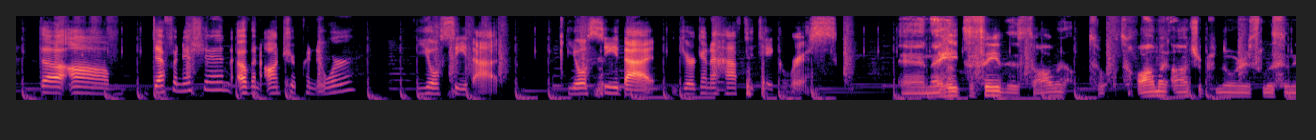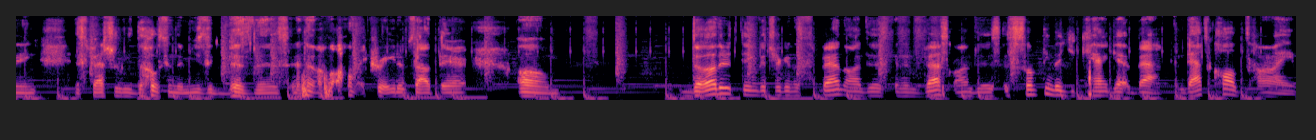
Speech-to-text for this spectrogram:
the um definition of an entrepreneur, you'll see that. You'll see that you're gonna have to take risk. And I hate to say this to all my to, to all my entrepreneurs listening, especially those in the music business and all my creatives out there. Um, the other thing that you're going to spend on this and invest on this is something that you can't get back and that's called time.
